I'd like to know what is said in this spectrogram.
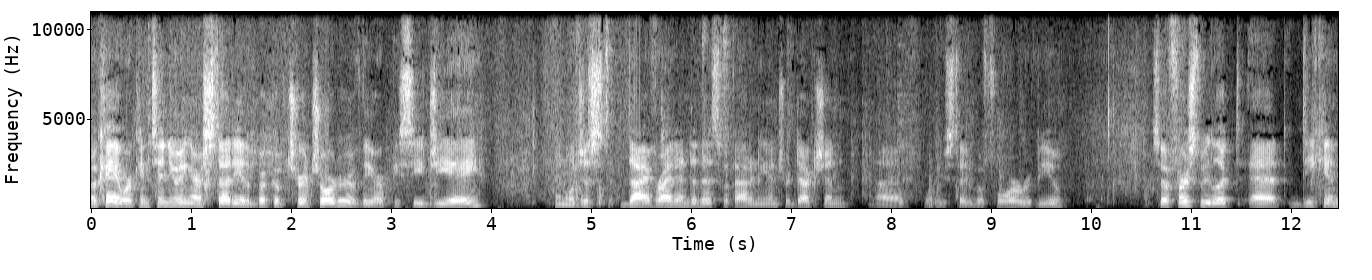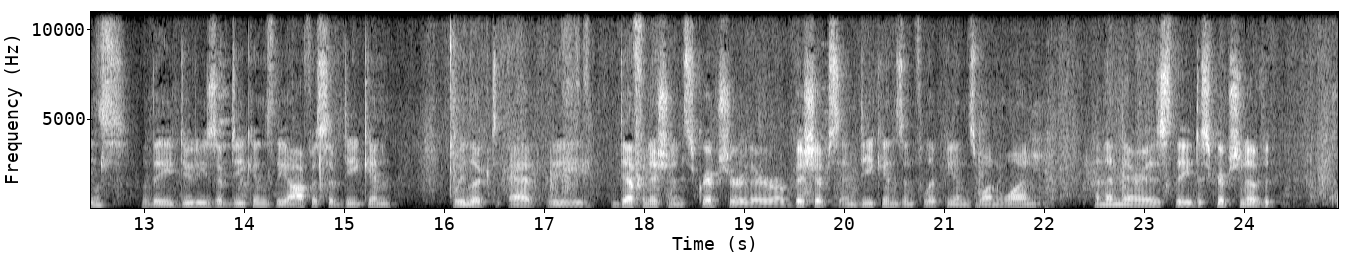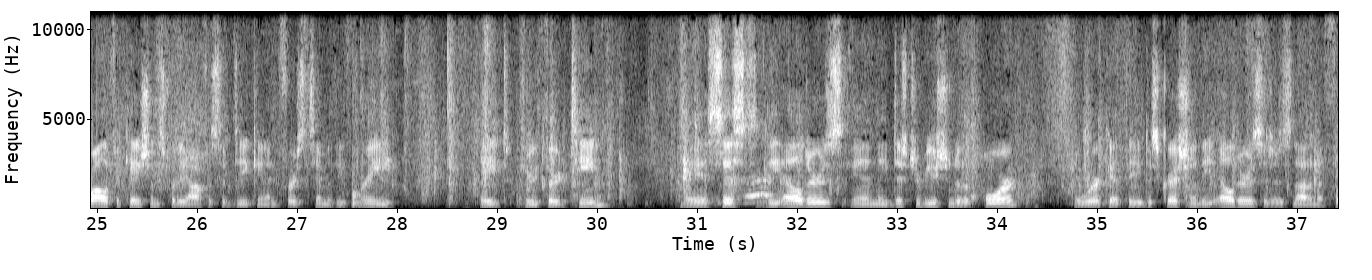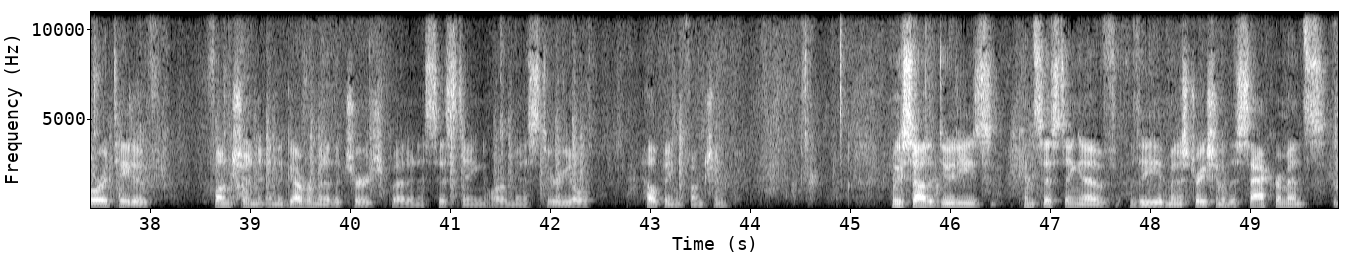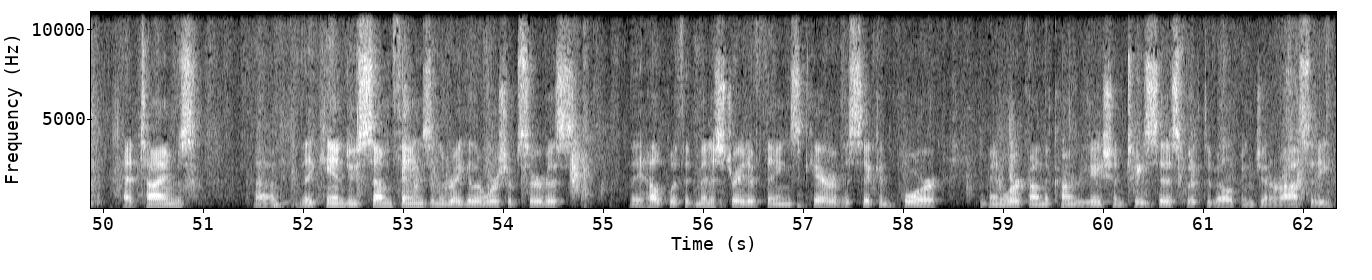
Okay, we're continuing our study of the Book of Church Order of the RPCGA, and we'll just dive right into this without any introduction of what we studied before, review. So, first we looked at deacons, the duties of deacons, the office of deacon. We looked at the definition in Scripture. There are bishops and deacons in Philippians 1 1, and then there is the description of the qualifications for the office of deacon in 1 Timothy 3 8 through 13. They assist the elders in the distribution to the poor. They work at the discretion of the elders. It is not an authoritative function in the government of the church, but an assisting or ministerial helping function. We saw the duties consisting of the administration of the sacraments. At times, uh, they can do some things in the regular worship service. They help with administrative things, care of the sick and poor, and work on the congregation to assist with developing generosity.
